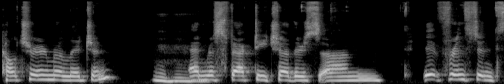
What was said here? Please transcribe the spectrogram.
culture and religion Mhm. and respect each other's um, it- for instance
